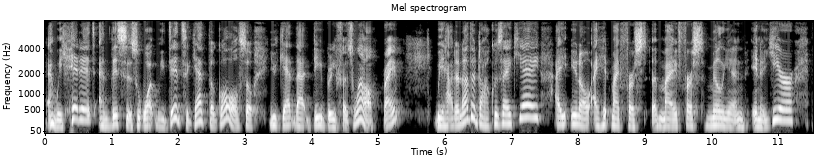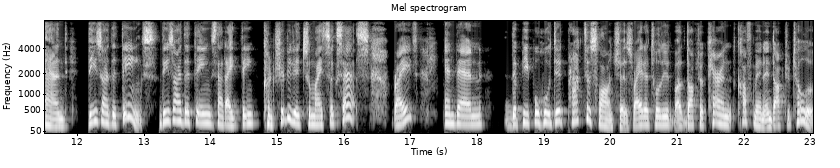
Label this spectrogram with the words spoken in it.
and we hit it. And this is what we did to get the goal. So you get that debrief as well, right? We had another doc who's like, yay, I, you know, I hit my first, my first million in a year. And these are the things. These are the things that I think contributed to my success. Right. And then the people who did practice launches, right? I told you about Dr. Karen Kaufman and Dr. Tolu.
